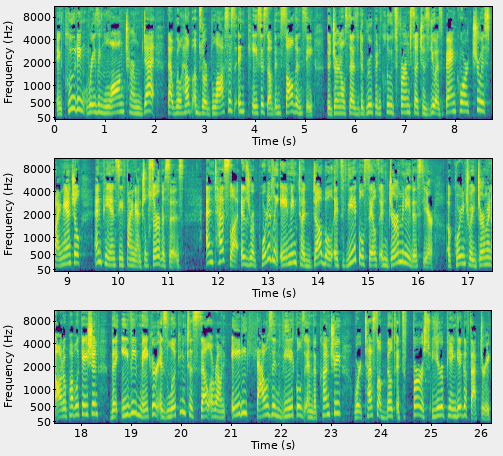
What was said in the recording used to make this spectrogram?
including raising long term debt that will help absorb losses in cases of insolvency. The journal says the group includes firms such as U.S. Bancorp, Truist Financial, and PNC Financial Services. And Tesla is reportedly aiming to double its vehicle sales in Germany this year. According to a German auto publication, the EV maker is looking to sell around 80,000 vehicles in the country where Tesla built its first European gigafactory.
